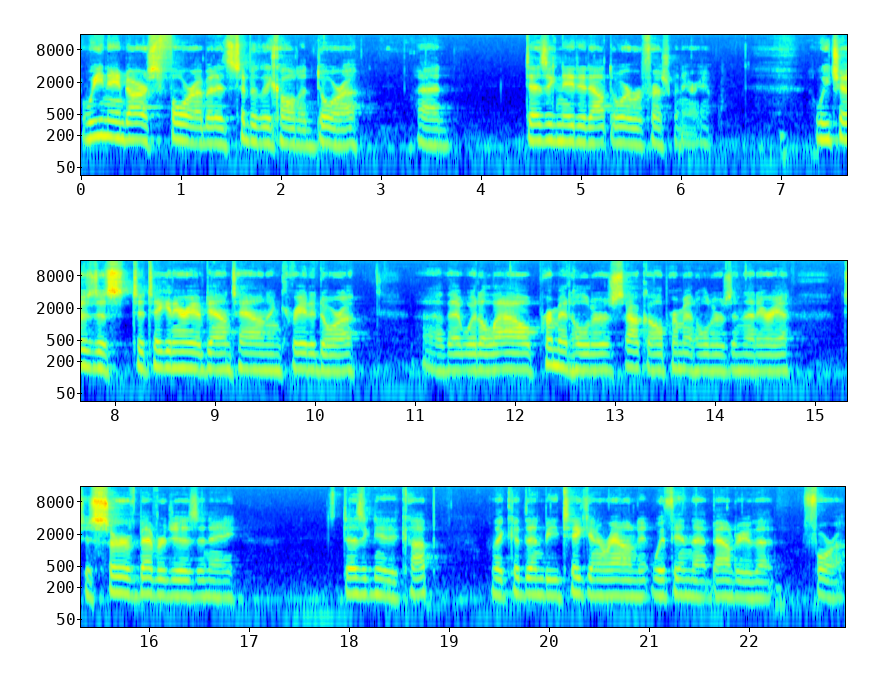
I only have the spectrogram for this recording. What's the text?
we named ours Fora, but it's typically called a Dora, a designated outdoor refreshment area. We chose this to take an area of downtown and create a Dora. uh, that would allow permit holders, alcohol permit holders in that area, to serve beverages in a designated cup that could then be taken around within that boundary of that fora.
